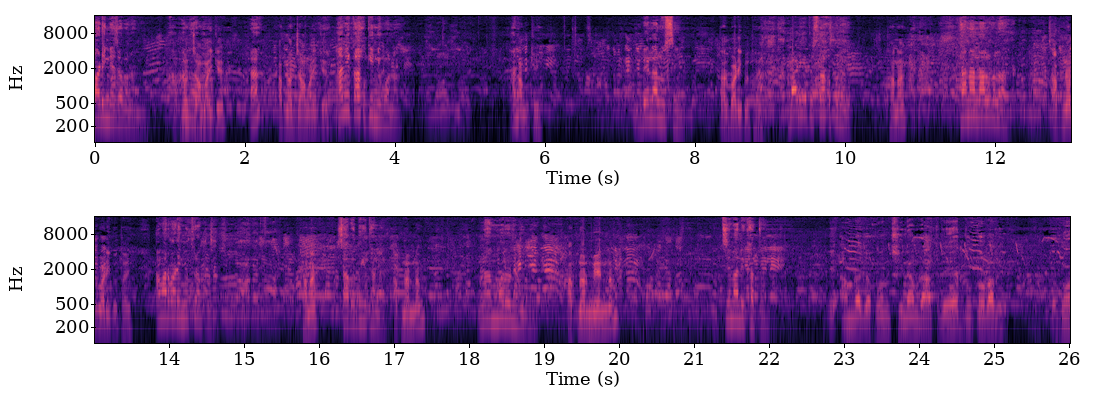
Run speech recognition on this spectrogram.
বাড়ি নিয়ে যাব না আমি। আপনার জামাইকে? হ্যাঁ? আপনার জামাইকে? আমি কাউকে নিব না। নাম কি? বেলাল হোসেন। তার বাড়ি কোথায়? বাড়ি তো শাহপুরে থানা? থানা লালগোলা। আপনার বাড়ি কোথায়? আমার বাড়ি মিত্রপুর। থানা? সাগরদিঘি থানা। আপনার নাম? নাম মরণ আপনার মেয়ের নাম? চেমালি খাতুন। আমরা যখন ছিলাম রাত্রে দুটো বাজে তখন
